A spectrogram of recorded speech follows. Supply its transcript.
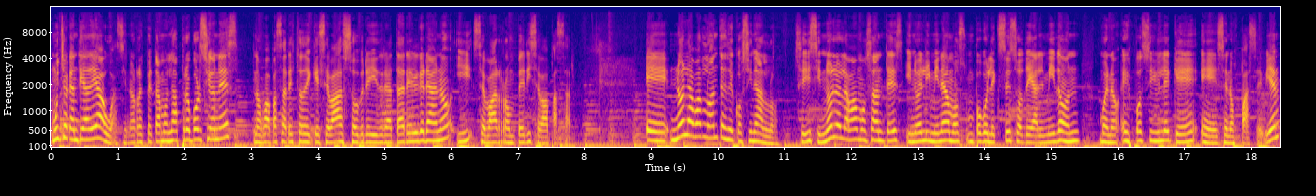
Mucha cantidad de agua, si no respetamos las proporciones, nos va a pasar esto de que se va a sobrehidratar el grano y se va a romper y se va a pasar. Eh, no lavarlo antes de cocinarlo. ¿sí? Si no lo lavamos antes y no eliminamos un poco el exceso de almidón, bueno, es posible que eh, se nos pase, ¿bien?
